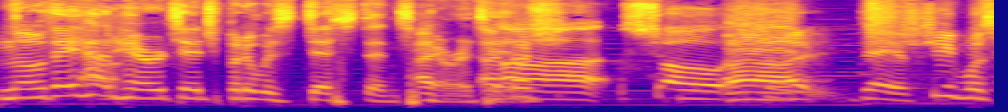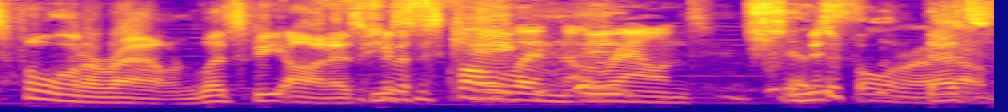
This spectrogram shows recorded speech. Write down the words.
No, they had heritage, but it was distant heritage. Uh, so, uh, so Dave, she was fooling around. Let's be honest. She was Mrs. Cake falling is- around. Yeah, Miss- just fooling around. That's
